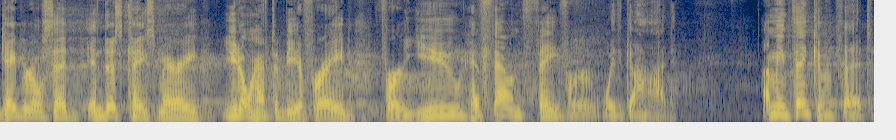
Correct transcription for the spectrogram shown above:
Gabriel said, In this case, Mary, you don't have to be afraid, for you have found favor with God. I mean, think of it.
